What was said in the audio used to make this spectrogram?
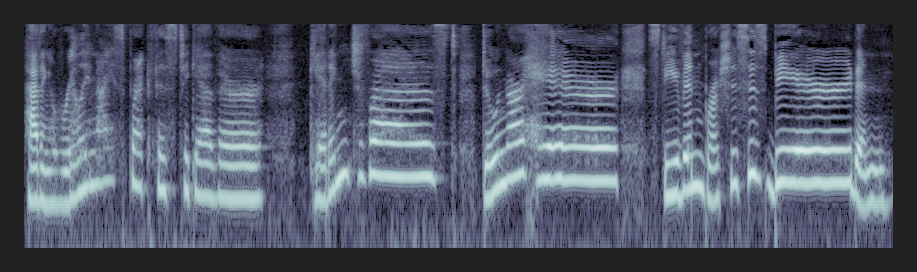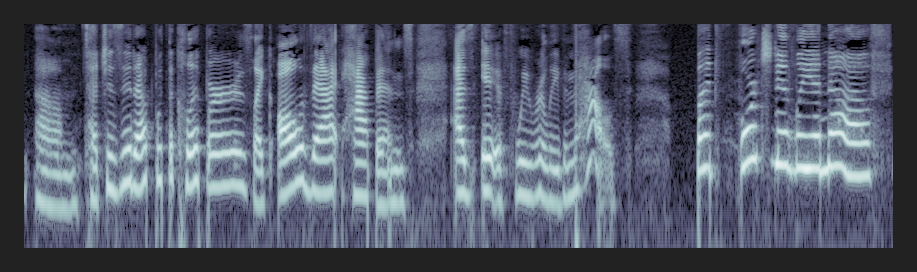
having a really nice breakfast together, getting dressed, doing our hair. Stephen brushes his beard and um, touches it up with the clippers. Like all of that happens as if we were leaving the house. But fortunately enough,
